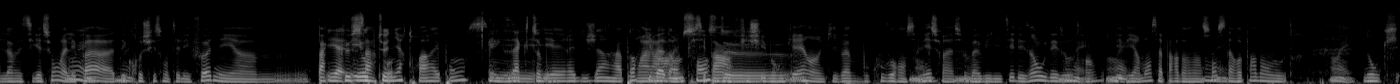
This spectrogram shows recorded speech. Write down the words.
l'investigation. Elle n'est Ouais, pas à ouais. décrocher son téléphone et euh, pas Et, que et ça. quoi. obtenir trois réponses et- Exactement. et, rédiger un rapport qui va dans le sens pas de un fichier bancaire hein, qui va beaucoup vous renseigner sur la solvabilité des uns ou des autres. Hein. Les virements, ça part dans un sens, ça repart dans l'autre. Ouais. Donc,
